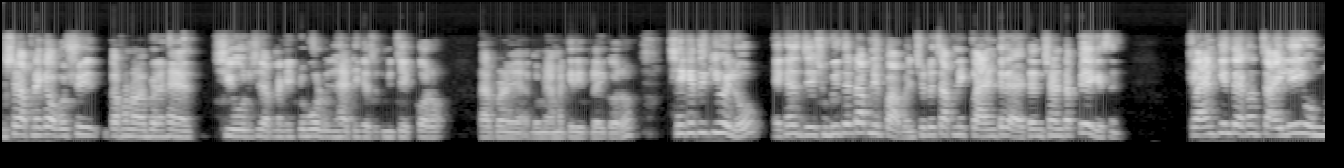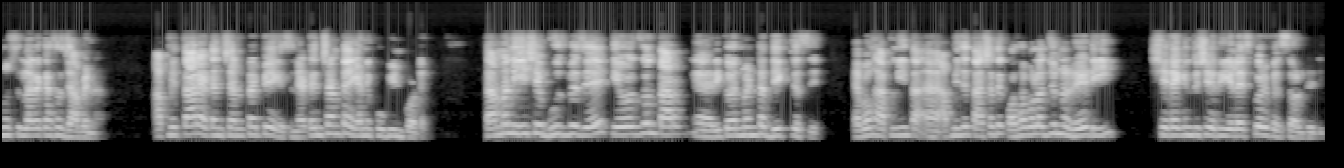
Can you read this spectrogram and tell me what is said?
সে আপনাকে অবশ্যই তখন হ্যাঁ শিওর সে আপনাকে একটু বলবে হ্যাঁ ঠিক আছে, তুমি চেক করো। তারপরে তুমি আমাকে রিপ্লাই করো। সেক্ষেত্রে কি হলো এখানে যে সুবিধাটা আপনি পাবেন, সেটা হচ্ছে আপনি ক্লায়েন্টের অ্যাটেনশনটা পেয়ে গেছেন। ক্লায়েন্ট কিন্তু এখন চাইলেই অন্য সেলারের কাছে যাবে না। আপনি তার অ্যাটেনশনটা পেয়ে গেছেন। অ্যাটেনশনটা এখানে খুব ইম্পর্টেন্ট তার মানে সে বুঝবে যে, কেউ একজন তার রিকোয়ারমেন্টটা দেখতেছে এবং আপনি আপনি যে তার সাথে কথা বলার জন্য রেডি সেটা কিন্তু সে রিয়েলাইজ করে ফেলছে অলরেডি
